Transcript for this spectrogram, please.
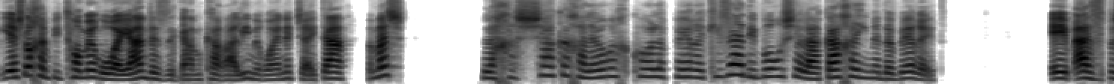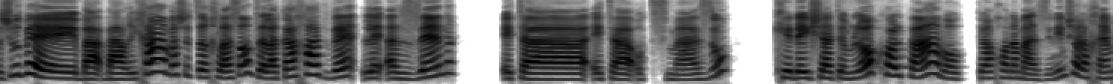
יש לכם פתאום מרואיין, וזה גם קרה לי, מרואיינת שהייתה ממש לחשה ככה לאורך כל הפרק, כי זה הדיבור שלה, ככה היא מדברת. אה, אז פשוט בעריכה, מה שצריך לעשות זה לקחת ולאזן את, ה, את העוצמה הזו, כדי שאתם לא כל פעם, או יותר נכון המאזינים שלכם,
